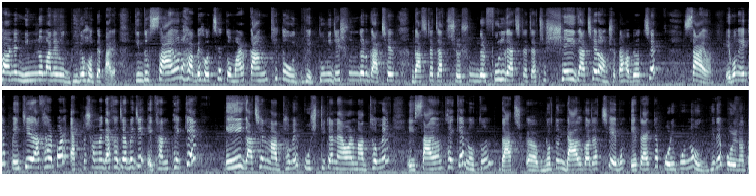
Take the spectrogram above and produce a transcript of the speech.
ধরনের নিম্নমানের উদ্ভিদও হতে পারে, কিন্তু সায়ন হবে হচ্ছে তোমার কাঙ্ক্ষিত উদ্ভিদ। তুমি যে সুন্দর গাছের গাছটা চাচ্ছ, সুন্দর ফুল গাছটা চাচ্ছ, সেই গাছের অংশটা হবে হচ্ছে সায়ন। এবং এটা পেঁচিয়ে রাখার পর একটা সময় দেখা যাবে যে এখান থেকে এই গাছের মাধ্যমে, পুষ্টিটা নেওয়ার মাধ্যমে এই সায়ন থেকে নতুন গাছ নতুন ডাল গজাচ্ছে এবং এটা একটা পরিপূর্ণ উদ্ভিদে পরিণত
